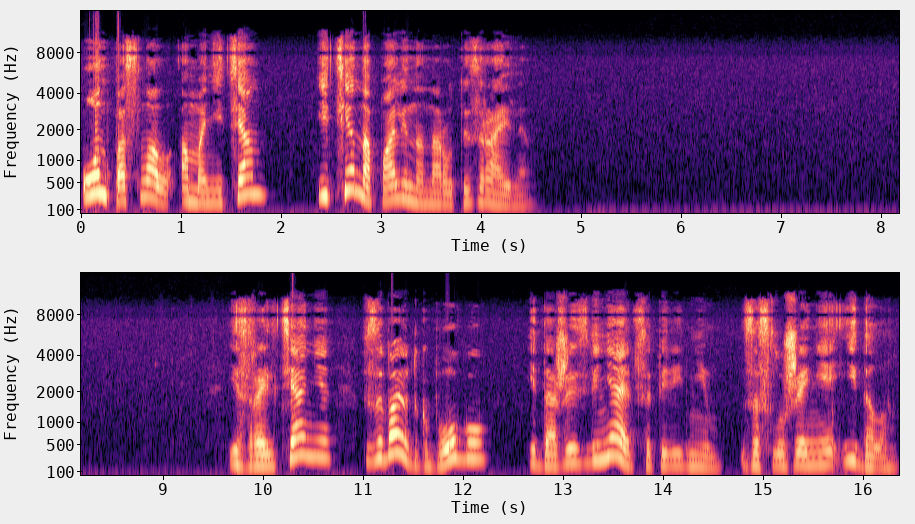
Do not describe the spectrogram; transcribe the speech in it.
он послал аммонитян, и те напали на народ Израиля. Израильтяне взывают к Богу и даже извиняются перед ним за служение идолам.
